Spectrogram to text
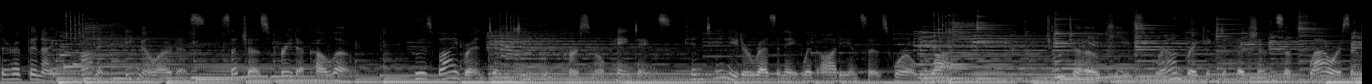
there have been iconic female artists such as Frida Kahlo, whose vibrant and deeply personal paintings continue to resonate with audiences worldwide. Georgia O'Keeffe's groundbreaking depictions of flowers and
